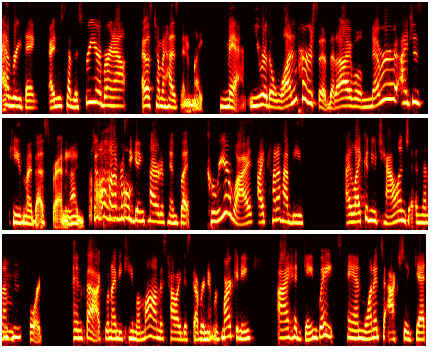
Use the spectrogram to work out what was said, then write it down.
everything. I just have this three year burnout. I always tell my husband, I'm like, man, you are the one person that I will never, I just, he's my best friend. And I'm just oh. constantly getting tired of him. But career wise, I kind of have these, I like a new challenge and then I'm mm-hmm. bored. In fact, when I became a mom, is how I discovered network marketing. I had gained weight and wanted to actually get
